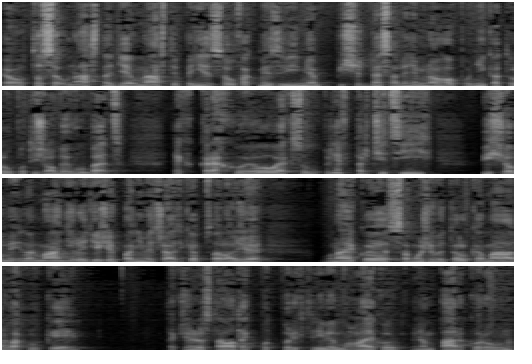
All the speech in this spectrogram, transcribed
Jo, to se u nás neděje, u nás ty peníze jsou fakt mizivý. Mě píše dnes a denně mnoho podnikatelů po žalobě vůbec. Jak krachují, jak jsou úplně v prčicích. Píšou mi i normální lidi, že paní mi třeba teďka psala, že ona jako je samoživitelka, má dva kluky, takže nedostává tak podpory, který by mohla, jako jenom pár korun.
